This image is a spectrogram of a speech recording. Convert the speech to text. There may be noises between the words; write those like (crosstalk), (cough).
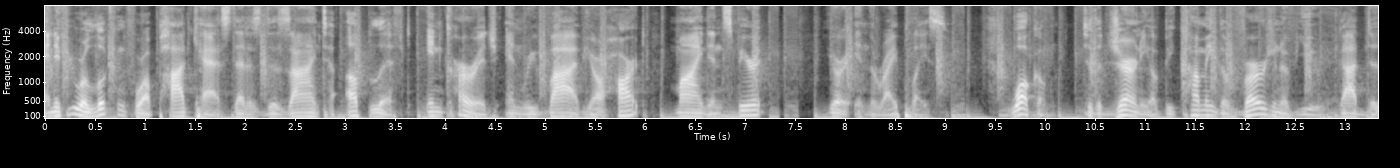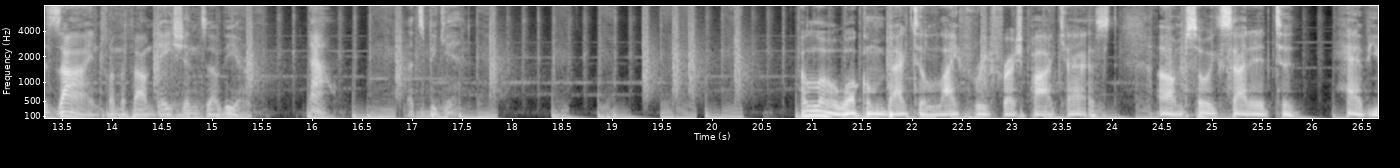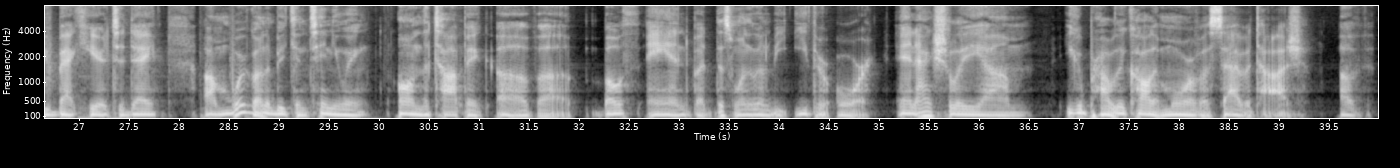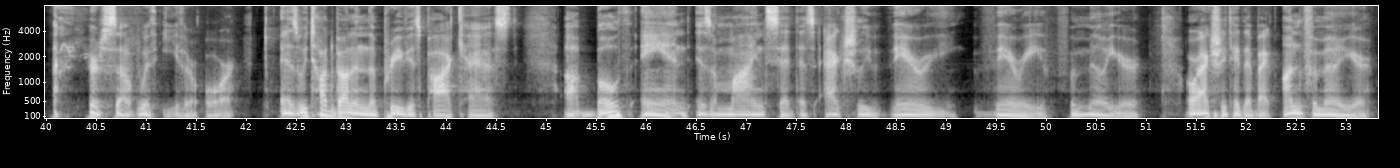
And if you are looking for a podcast that is designed to uplift, encourage, and revive your heart, mind, and spirit, you're in the right place. Welcome to the journey of becoming the version of you God designed from the foundations of the earth. Now, let's begin. Hello, welcome back to Life Refresh Podcast. I'm so excited to have you back here today. Um, we're going to be continuing on the topic of uh, both and, but this one is going to be either or. And actually, um, you could probably call it more of a sabotage of (laughs) yourself with either or. As we talked about in the previous podcast, uh, both and is a mindset that's actually very, very familiar, or actually take that back, unfamiliar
